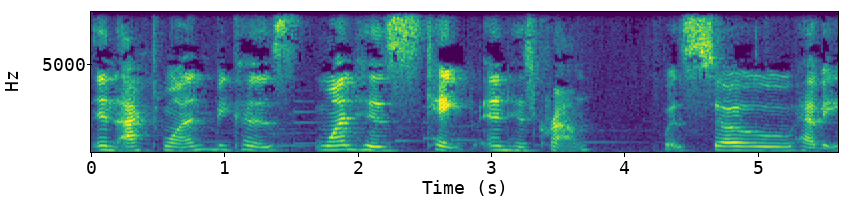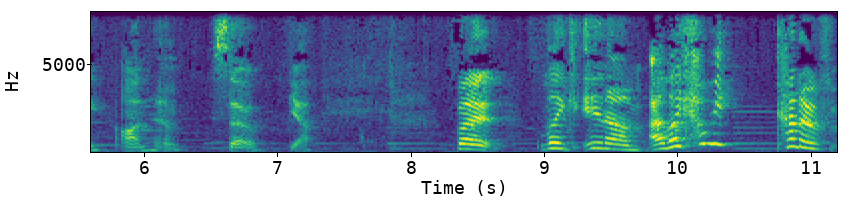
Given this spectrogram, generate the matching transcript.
in Act One, because one his cape and his crown was so heavy on him. So yeah. But like in um, I like how he kind of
